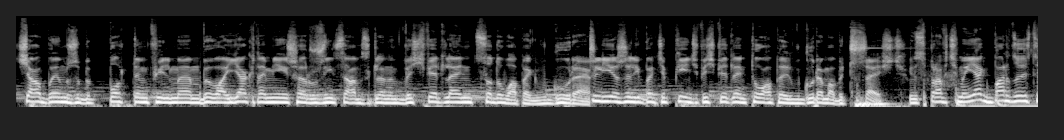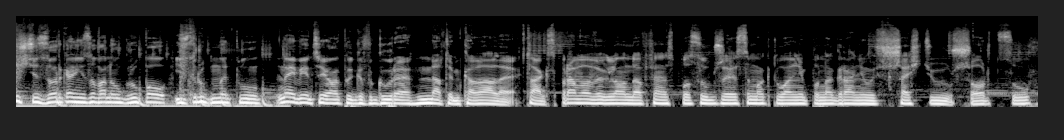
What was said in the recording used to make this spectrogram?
Chciałbym, żeby pod tym filmem była jak najmniejsza różnica względem wyświetleń co do łapek w górę. Czyli jeżeli będzie 5 wyświetleń, to łapek w górę ma być 6. Więc sprawdźmy, jak bardzo jesteście zorganizowaną grupą i zróbmy tu najwięcej łapek w górę na tym kanale. Tak, sprawa wygląda w ten sposób, że jestem aktualnie po nagraniu już 6 shortsów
